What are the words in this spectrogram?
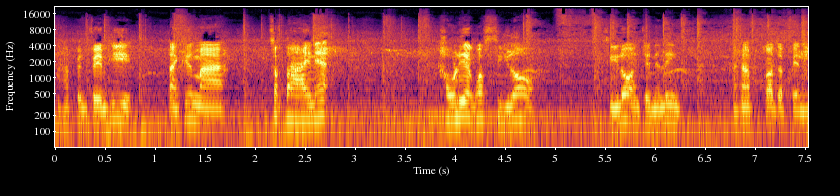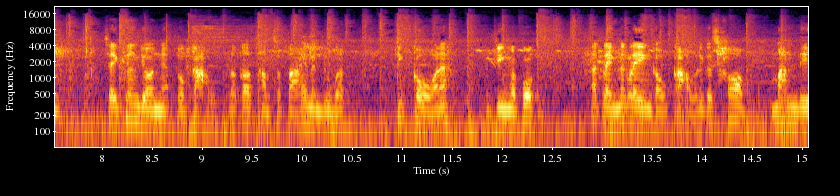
นะครับเป็นเฟรมที่แต่งขึ้นมาสไตล์เนี้ยเขาเรียกว่าซีโร่ซีโร่ e อนเจเน r ริงนะครับก็จะเป็นใช้เครื่องยนต์เนี่ยตัวเก่า แล้วก็ทำสไตล์ให้มันดูแบบจิกโก้นะจริงๆแบบพวกนักเลงนักเลงเก่าๆนี่ก็ชอบมันดี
